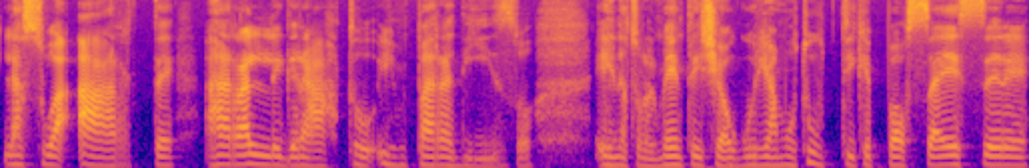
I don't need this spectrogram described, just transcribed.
la sua arte ha rallegrato in paradiso. E naturalmente ci auguriamo tutti che possa essere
